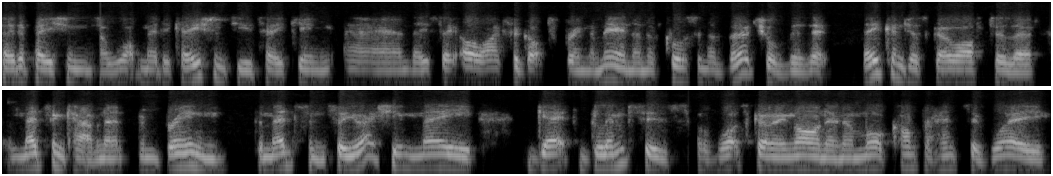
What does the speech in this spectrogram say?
say to patients, oh, What medications are you taking? And they say, Oh, I forgot to bring them in. And of course, in a virtual visit, they can just go off to the medicine cabinet and bring the medicine. So you actually may get glimpses of what's going on in a more comprehensive way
